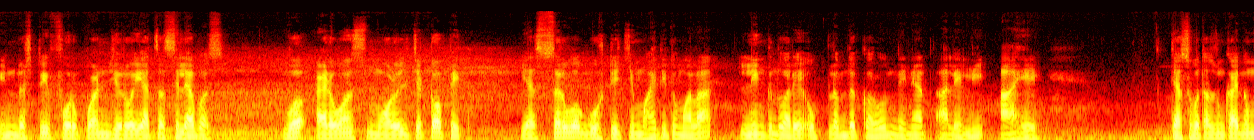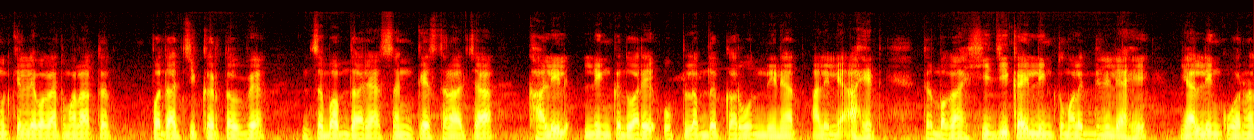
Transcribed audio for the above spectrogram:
industry four point zero याचा सिलॅबस व ॲडव्हान्स मॉडेलचे टॉपिक या सर्व गोष्टीची माहिती तुम्हाला लिंकद्वारे उपलब्ध करून देण्यात आलेली आहे. त्यासोबत अजून काय नमूद केलेले बघा तुम्हाला? तर पदाची कर्तव्य जबाबदाऱ्या संकेतस्थळाच्या खालील लिंकद्वारे उपलब्ध करून देण्यात आलेले आहेत. तर बघा ही जी काही लिंक तुम्हाला दिलेली आहे या लिंकवरनं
